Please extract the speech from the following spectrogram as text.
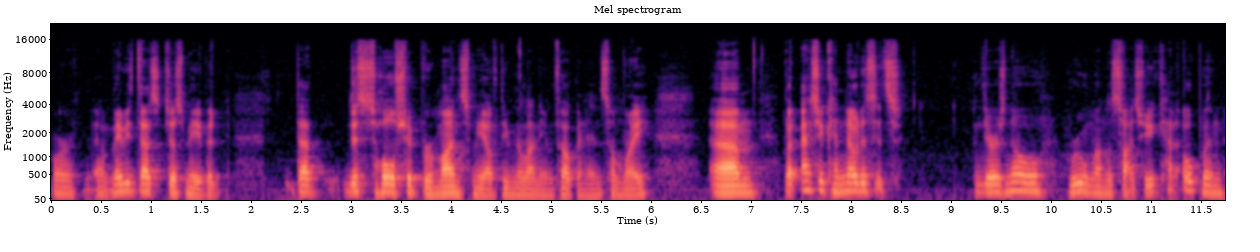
or uh, maybe that's just me, but that this whole ship reminds me of the Millennium Falcon in some way. Um, but as you can notice, it's there's no room on the side, so you can't open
